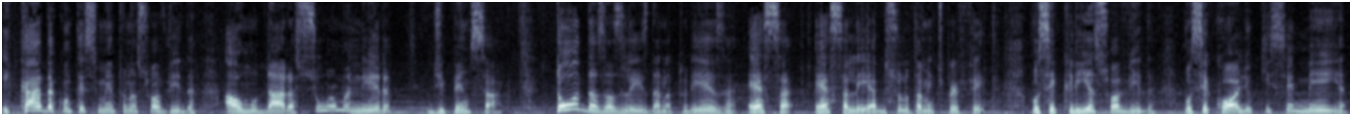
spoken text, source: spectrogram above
e cada acontecimento na sua vida ao mudar a sua maneira de pensar. Todas as leis da natureza, essa essa lei é absolutamente perfeita. Você cria a sua vida, você colhe o que semeia.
